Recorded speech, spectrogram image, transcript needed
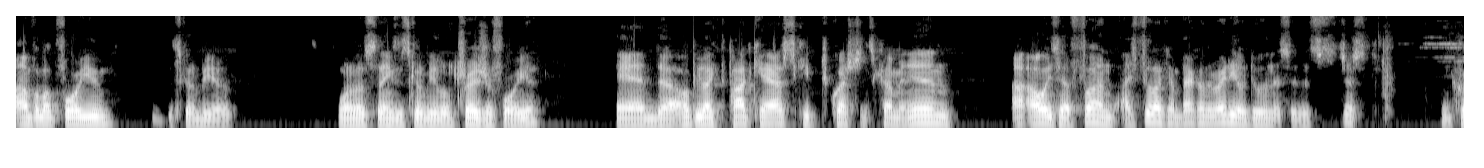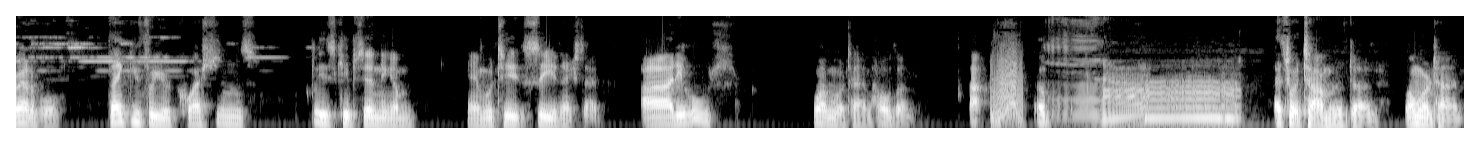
envelope for you. It's going to be a one of those things. It's going to be a little treasure for you. And uh, I hope you like the podcast. Keep the questions coming in. I always have fun. I feel like I'm back on the radio doing this, and it's just incredible. Thank you for your questions. Please keep sending them, and we'll t- see you next time. Adios. One more time. Hold on. Ah, oh. That's what Tom would have done. One more time.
